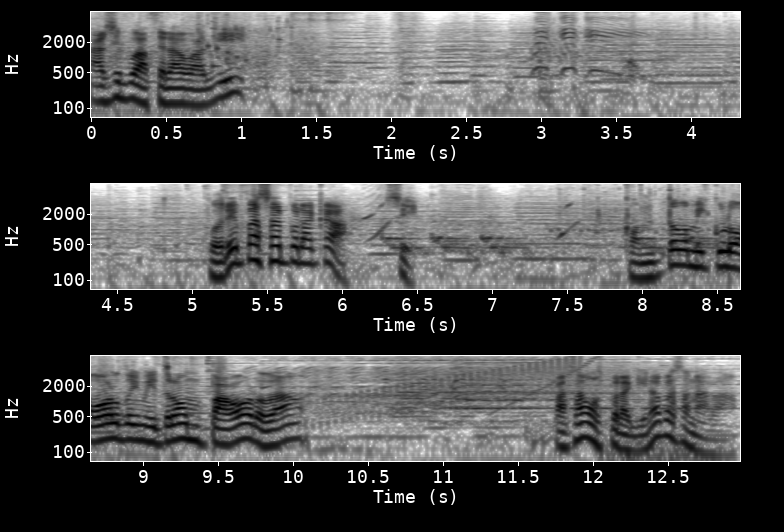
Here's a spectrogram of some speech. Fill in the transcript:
A ver si puedo hacer algo aquí. ¿Podré pasar por acá? Sí. Con todo mi culo gordo y mi trompa gorda. Pasamos por aquí, no pasa nada.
